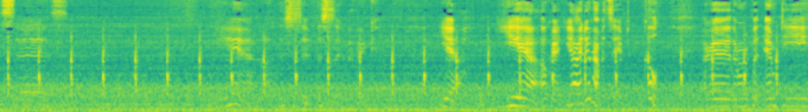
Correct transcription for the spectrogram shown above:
It says. Yeah, this is it. This is it, I think. Yeah. Yeah, okay. Yeah, I do have it saved. Cool. Okay, then we're gonna put empty,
